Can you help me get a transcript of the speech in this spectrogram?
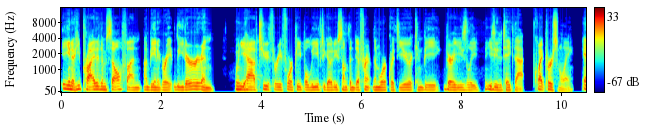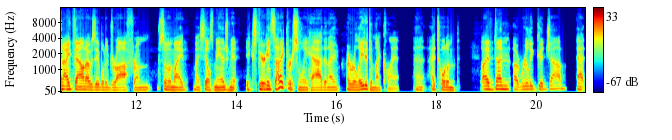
You know, he prided himself on on being a great leader and when you have two, three, four people leave to go do something different than work with you, it can be very easily easy to take that quite personally. And I found I was able to draw from some of my my sales management experience that I personally had, and I I related to my client. Uh, I told him I've done a really good job at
